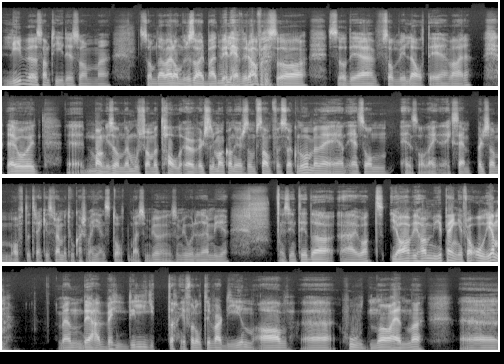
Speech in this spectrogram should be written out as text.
liv, eh, samtidig som, eh, som det er hverandres arbeid vi lever av. Så, så det, sånn vil det alltid være. Det er jo eh, mange sånne morsomme talløvelser man kan gjøre som samfunnsøkonom, men en, en, sånn, en sånn eksempel som ofte trekkes frem, jeg tror kanskje det var Jens Stoltenberg som, som gjorde det mye i sin tid, da er jo at ja, vi har mye penger fra oljen, men det er veldig lite i forhold til verdien av eh, hodene og hendene eh,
